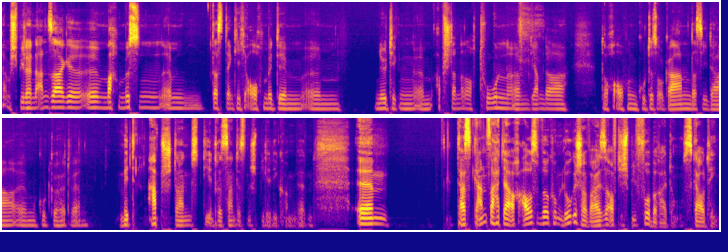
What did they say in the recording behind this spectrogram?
am Spieler eine Ansage äh, machen müssen, ähm, das denke ich auch mit dem ähm, nötigen ähm, Abstand dann auch tun. Ähm, die haben da doch auch ein gutes Organ, dass sie da gut gehört werden. Mit Abstand die interessantesten Spiele, die kommen werden. Ähm, das Ganze hat ja auch Auswirkungen logischerweise auf die Spielvorbereitung, Scouting.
